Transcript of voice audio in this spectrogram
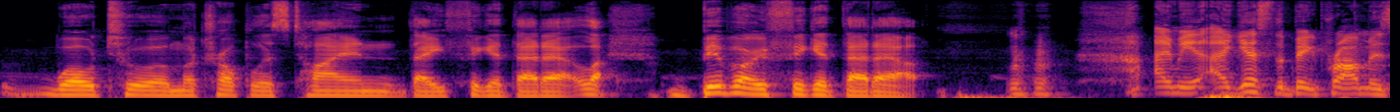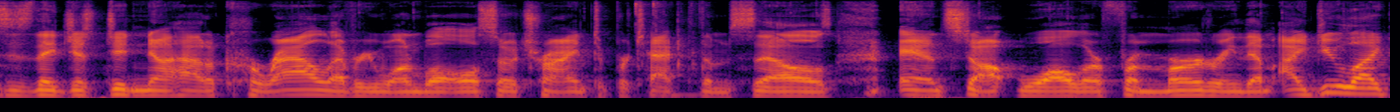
World Tour Metropolis tie-in, they figured that out. Like Bibbo figured that out. I mean, I guess the big problem is is they just didn't know how to corral everyone while also trying to protect themselves and stop Waller from murdering them. I do like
